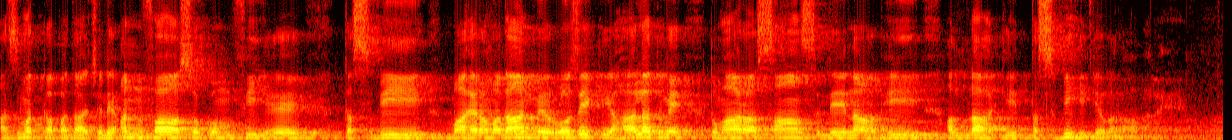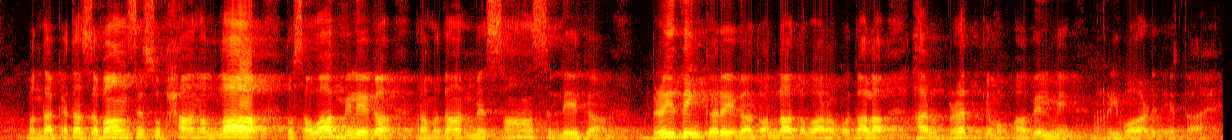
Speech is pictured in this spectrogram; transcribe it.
عظمت کا پتہ چلے۔ انفاسکم فی ہے تسبیح۔ ماہ رمضان میں روزے کی حالت میں تمہارا سانس لینا بھی اللہ کی تسبیح کے برابر ہے۔ بندہ کہتا زبان سے سبحان اللہ تو ثواب ملے گا، رمضان میں سانس لے گا بریدنگ کرے گا تو اللہ تبارک و تعالیٰ ہر برت کے مقابل میں ریوارڈ دیتا ہے۔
